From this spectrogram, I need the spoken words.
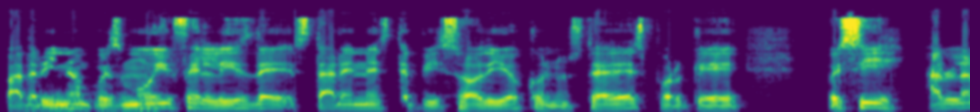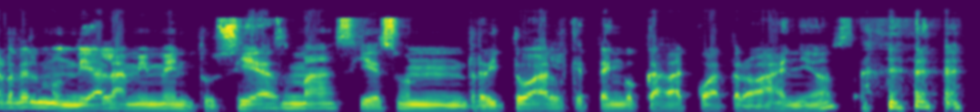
padrino, pues muy feliz de estar en este episodio con ustedes porque pues sí, hablar del mundial a mí me entusiasma, sí es un ritual que tengo cada cuatro años.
